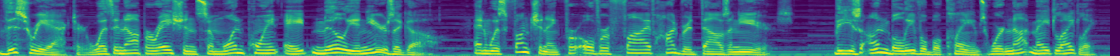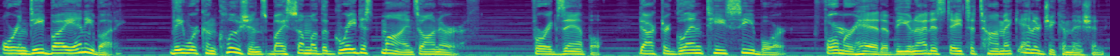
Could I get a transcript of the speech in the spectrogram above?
this reactor was in operation some 1.8 million years ago and was functioning for over 500,000 years. These unbelievable claims were not made lightly, or indeed by anybody. They were conclusions by some of the greatest minds on Earth. For example, Dr. Glenn T. Seaborg, former head of the United States Atomic Energy Commission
